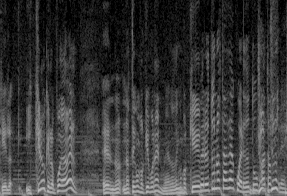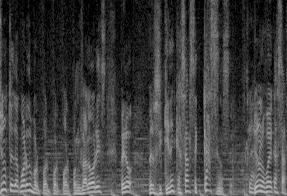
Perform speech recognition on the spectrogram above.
que y creo que lo puede haber eh, no, tengo por qué ponerme, no tengo por qué... Pero tú no estás de acuerdo, tú, yo, yo, no, estoy de acuerdo por, por, mis valores, pero, pero si quieren casarse, cásense. Yo no los voy a casar,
